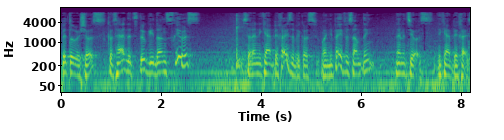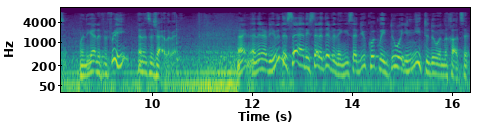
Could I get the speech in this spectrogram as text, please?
Bittul Rishus, because had the Tztuki done Schirus, so then he can't be Chayzer, because when you pay for something, then it's yours. You can't be Chayzer. When you get it for free, then it's a Shaila Right? And then Rabbi Yehuda said, he said a different thing. He said, you quickly do what you need to do in the Chatzir.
